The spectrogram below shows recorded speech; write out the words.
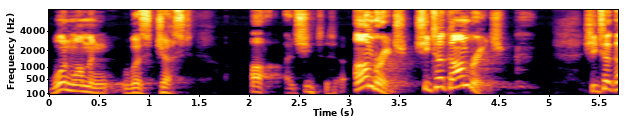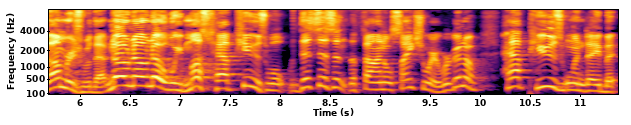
one woman was just, uh, she, umbrage. She took umbrage. She took umbrage with that. No, no, no, we must have pews. Well, this isn't the final sanctuary. We're going to have pews one day, but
